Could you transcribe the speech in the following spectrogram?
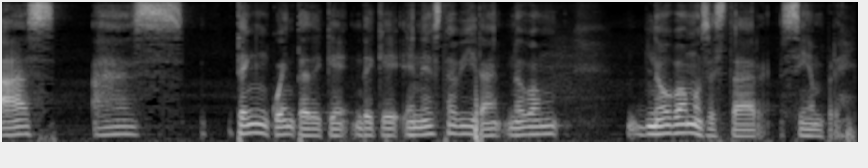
Haz, haz, ten en cuenta de que, de que en esta vida no, vamos, no vamos a estar siempre.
